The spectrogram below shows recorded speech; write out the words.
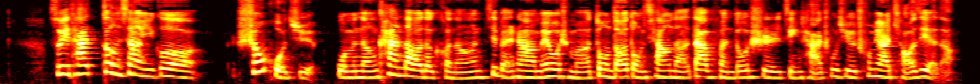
所以它更像一个生活剧。我们能看到的可能基本上没有什么动刀动枪的，大部分都是警察出去出面调解的。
